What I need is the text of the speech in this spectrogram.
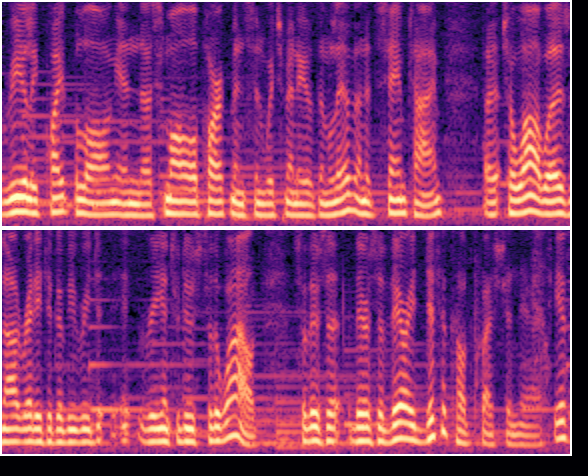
really quite belong in uh, small apartments in which many of them live, and at the same time, uh, Chihuahua is not ready to be re- reintroduced to the wild. So there's a there's a very difficult question there. If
